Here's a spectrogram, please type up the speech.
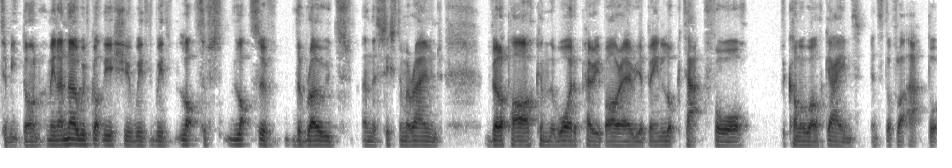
to be done. I mean, I know we've got the issue with with lots of lots of the roads and the system around Villa Park and the wider Perry Barr area being looked at for the Commonwealth Games and stuff like that. But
